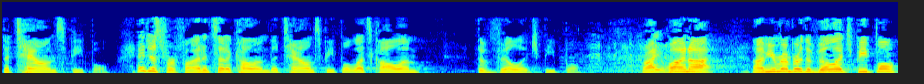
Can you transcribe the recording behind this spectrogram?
the townspeople. And just for fun, instead of calling them the townspeople, let's call them the village people. Right? Why not? Um, you remember the village people?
